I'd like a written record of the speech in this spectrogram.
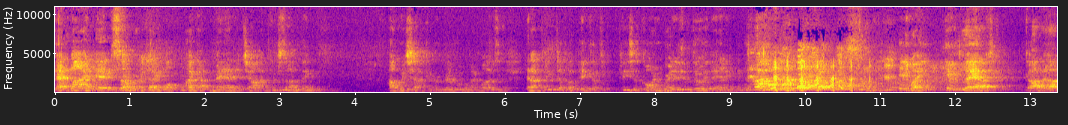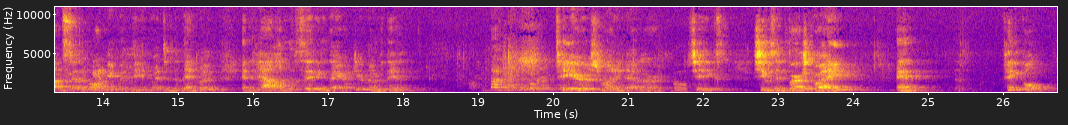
that night at supper table, I got mad at John for something. I wish I could remember what it was. And I picked up a pick piece of cornbread and threw it at him. anyway, he laughed, got up instead of arguing with me, and went to the bedroom. And Helen was sitting there. Do you remember that? Tears running down her cheeks. She was in first grade, and people,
